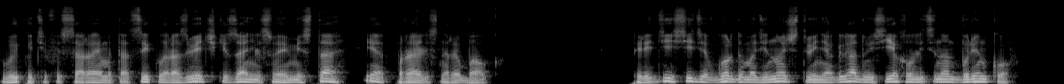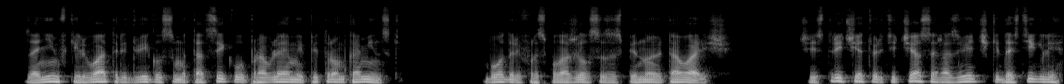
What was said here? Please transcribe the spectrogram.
Выкатив из сарая мотоцикла, разведчики заняли свои места и отправились на рыбалку. Впереди, сидя в гордом одиночестве и не оглядываясь, ехал лейтенант Буренков. За ним в кильваторе двигался мотоцикл, управляемый Петром Каминским. Бодрев расположился за спиной у товарища. Через три четверти часа разведчики достигли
